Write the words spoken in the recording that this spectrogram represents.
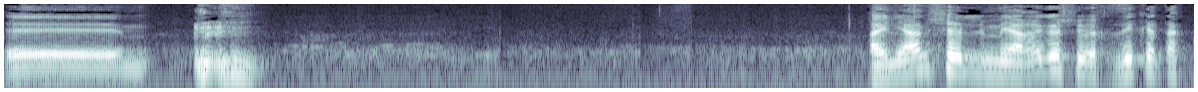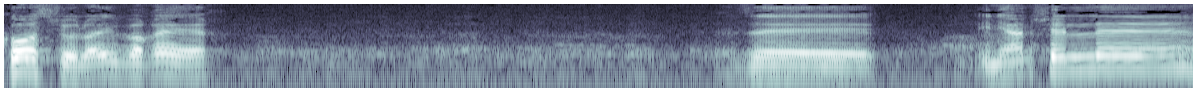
אמ, העניין של מהרגע שהוא החזיק את הכוס, שהוא לא יברך, זה עניין של אה,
